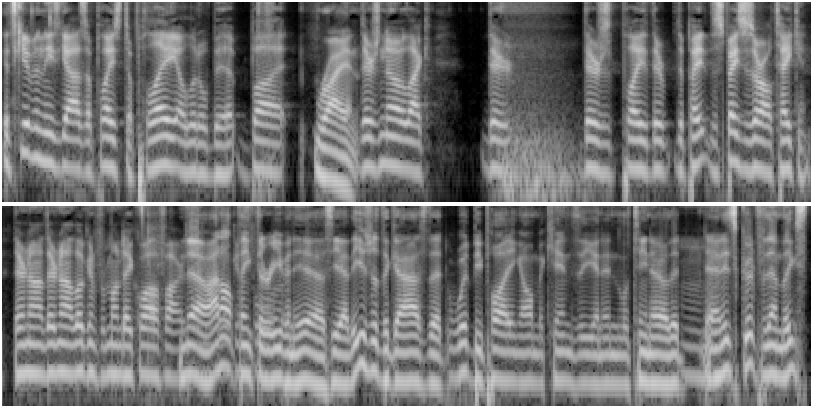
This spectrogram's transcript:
it's giving these guys a place to play a little bit, but Right. there's no like there. There's play. The the spaces are all taken. They're not. They're not looking for Monday qualifiers. No, I don't think there even is. Yeah, these are the guys that would be playing on Mackenzie and in Latino. That Mm-hmm. and it's good for them. At least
